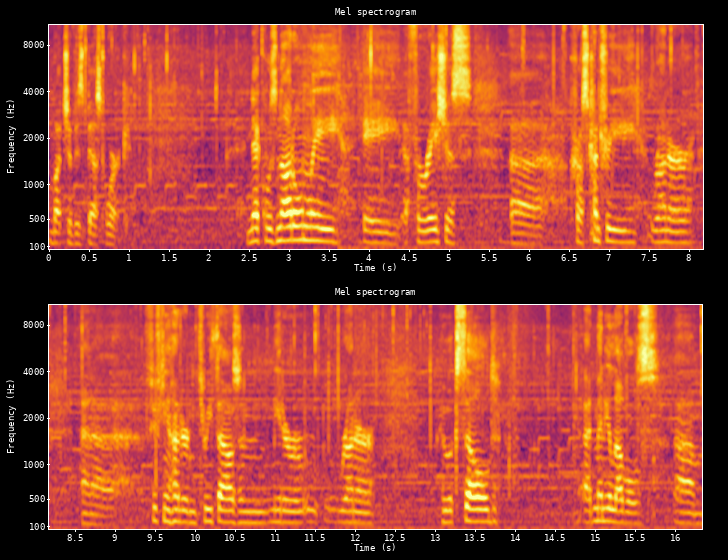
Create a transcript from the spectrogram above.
much of his best work. Nick was not only a, a voracious uh, cross-country runner and a 1500 and 3000 meter runner who excelled at many levels um,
